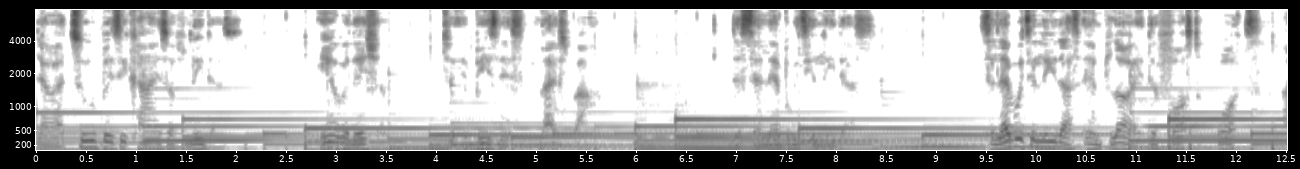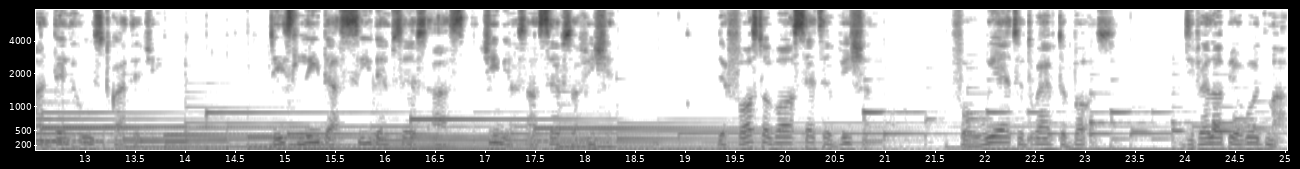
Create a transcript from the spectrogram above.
There are two basic kinds of leaders in relation to a business lifespan celebrity leaders. Celebrity leaders employ the first what and then who strategy. These leaders see themselves as genius and self sufficient. They first of all set a vision for where to drive the bus, develop a roadmap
